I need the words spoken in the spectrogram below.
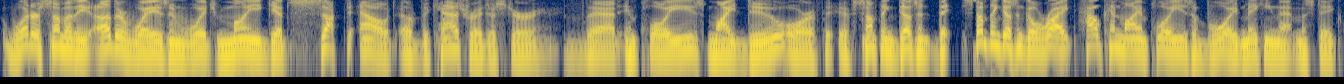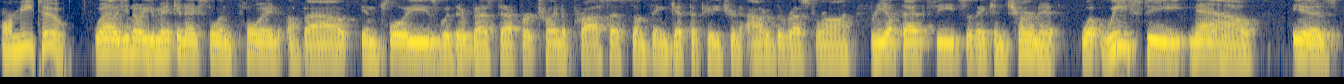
What are some of the other ways in which money gets sucked out of the cash register that employees might do or if the, if something doesn't something doesn't go right, how can my employees avoid making that mistake or me too? Well, you know, you make an excellent point about employees with their best effort trying to process something, get the patron out of the restaurant, free up that seat so they can turn it. What we see now is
